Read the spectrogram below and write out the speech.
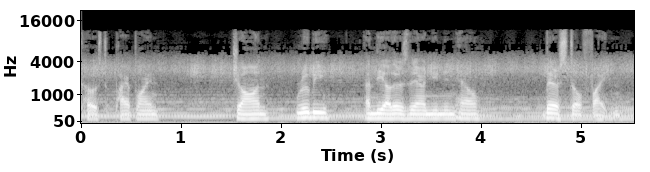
Coast Pipeline. John, Ruby, and the others there on Union Hill, they're still fighting.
